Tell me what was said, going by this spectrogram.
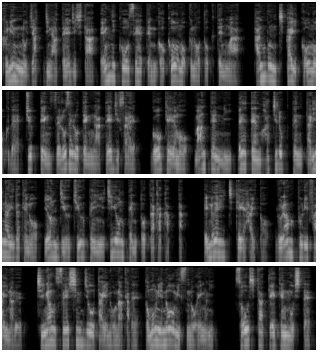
9人のジャッジが提示した演技構成点5項目の得点は、半分近い項目で10.00点が提示され、合計も満点に0.86点足りないだけの49.14点と高かった。NHK 杯とグランプリファイナル、違う精神状態の中で共にノーミスの演技。そうした経験をして、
